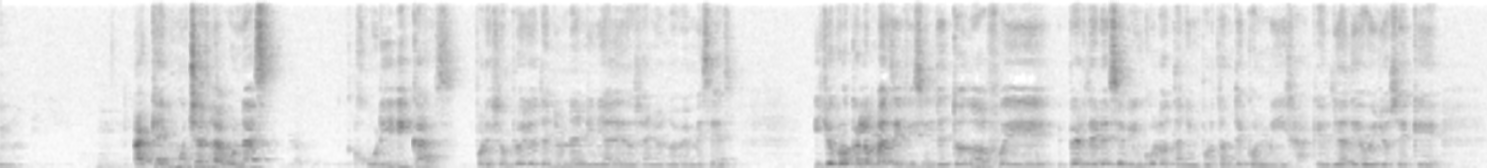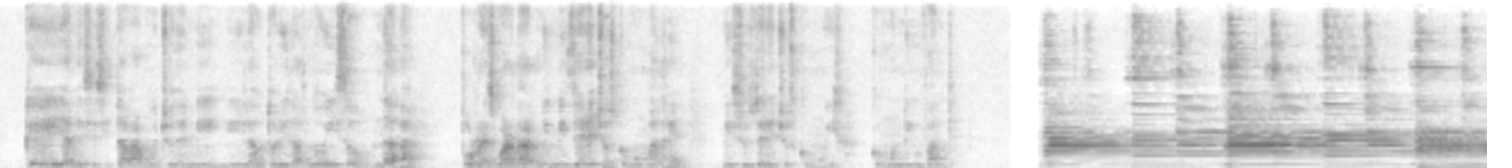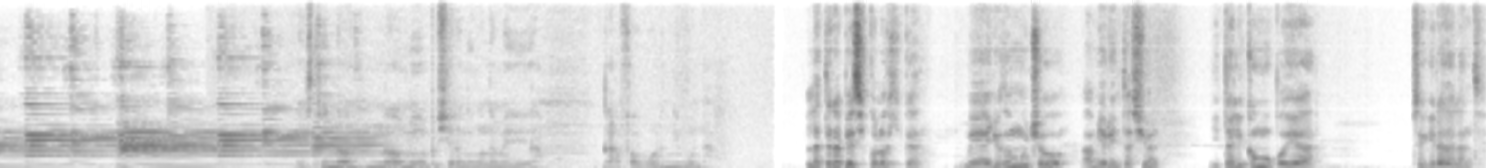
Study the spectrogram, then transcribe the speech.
aquí hay muchas lagunas jurídicas. Por ejemplo, yo tenía una niña de dos años, nueve meses y yo creo que lo más difícil de todo fue perder ese vínculo tan importante con mi hija, que el día de hoy yo sé que, que ella necesitaba mucho de mí y la autoridad no hizo nada por resguardar ni mis derechos como madre, ni sus derechos como hija, como un infante. Este no, no me pusieron ninguna medida a favor, ninguna la terapia psicológica me ayudó mucho a mi orientación y tal y como podía seguir adelante.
